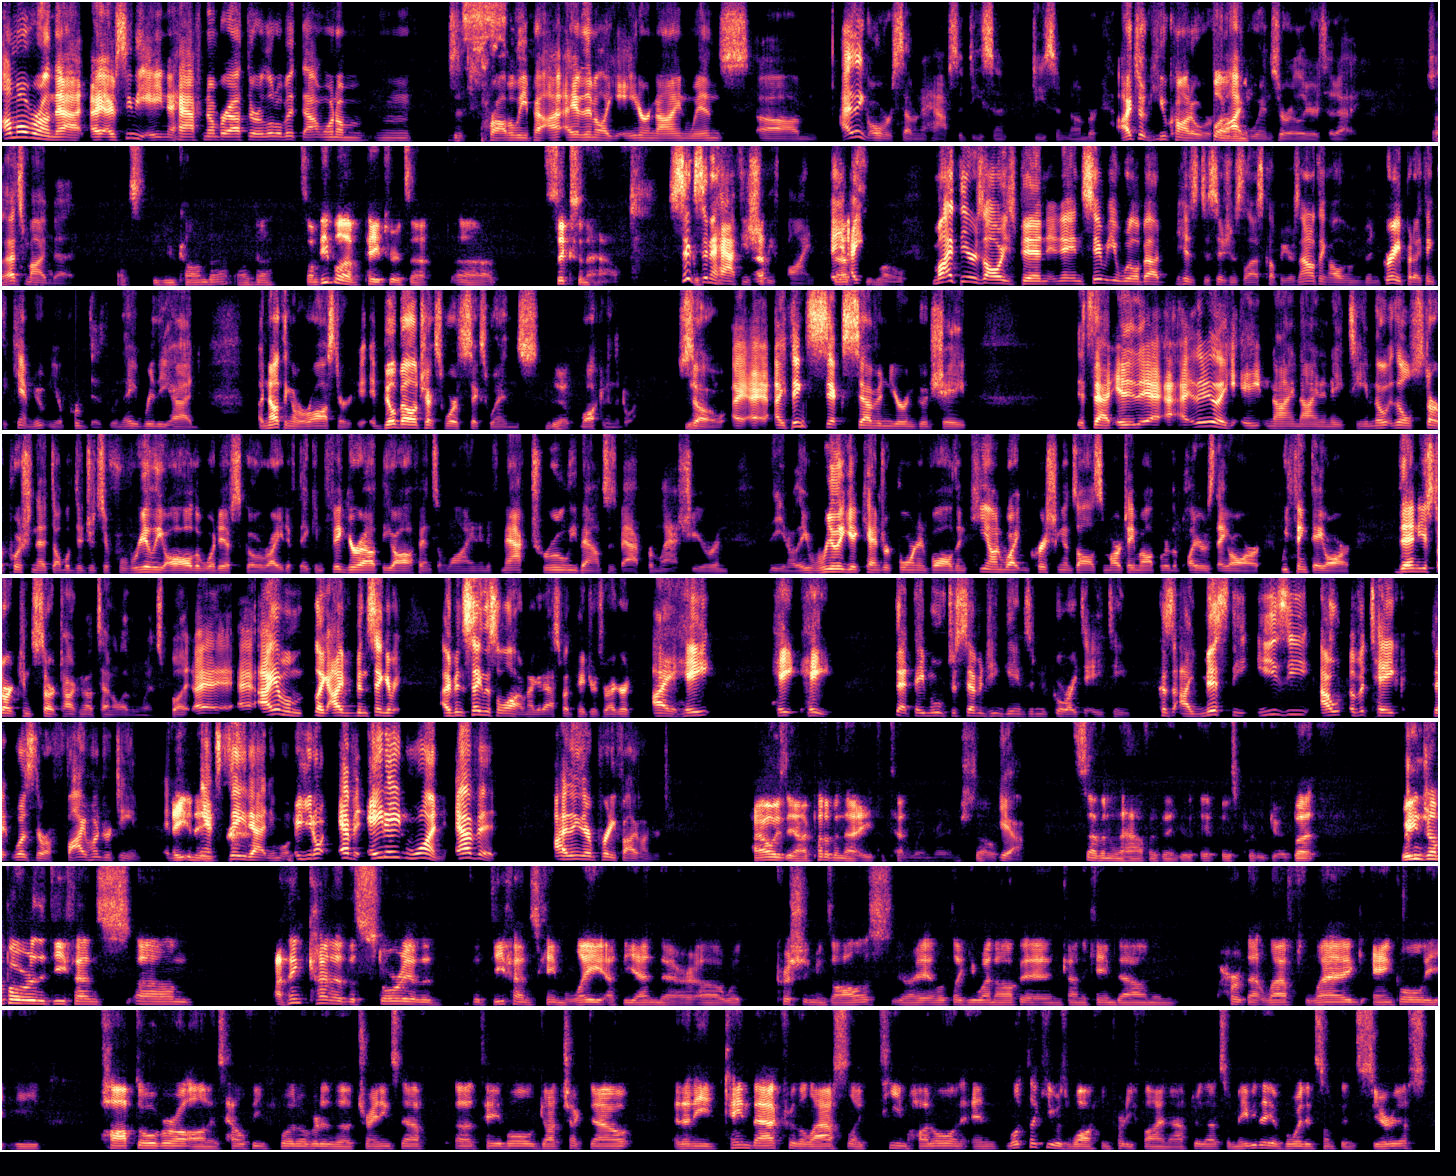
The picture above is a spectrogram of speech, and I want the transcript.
I'm over on that. I, I've seen the eight and a half number out there a little bit. That one, I'm mm, it's It's- probably about. I I have them at like eight or nine wins. Um, I think over seven and a half is a decent, decent number. I took UConn over five wins earlier today, so that's my bet. That's the UConn bet. Okay. Some people have Patriots at uh, six and a half. Six and a half, you should That- be fine. I- I- That's low. my theory has always been, and, and say what you will about his decisions the last couple of years. I don't think all of them have been great, but I think the Cam Newton year proved this when they really had a nothing of a roster. I- Bill Belichick's worth six wins Yeah. walking in the door. So I, I, I think six, seven, you're in good shape. It's that it, I- I- they're like eight, nine, nine, and eight team. They'll, they'll start pushing that double digits if really all the what ifs go right. If they can figure out the offensive line, and if Mac truly bounces back from last year, and you know they really get Kendrick Bourne involved, and Keion White and Christian Gonzalez and Marte Mapu are the players they are. We think they are. Then you start can start talking about 10, 11 wins. But I, I, I am like I've been saying. I've been saying this a lot when I get asked about the Patriots record. I hate, hate, hate that they moved to 17 games and go right to 18 because I missed the easy out of a take that was they're a 500 team. And Eight you and can't eight. say that anymore. You know, Evan, 8 8 and 1. Evan, I think they're pretty 500 team. I always yeah I put them in that eight to ten win range. So Yeah. seven and a half I think i- i- pretty good. But we can jump over to the defense. Um, I think kind of the story of the the defense came late at the end there uh, with Christian Gonzalez. Right, it looked like he went up and kind of came down and hurt that left leg ankle. He, he hopped over on his healthy foot over to the training staff uh, table, got checked out, and then he came back for the last like team huddle and, and looked like he was walking pretty fine after that. So maybe they avoided something serious.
